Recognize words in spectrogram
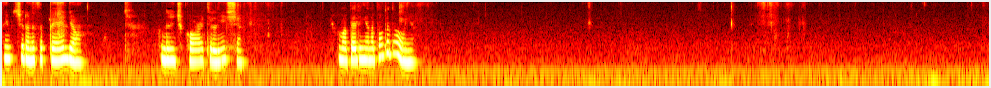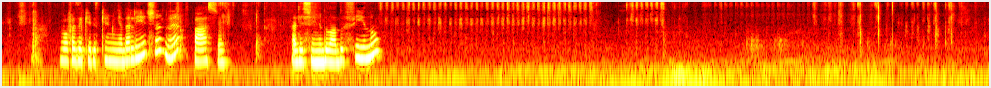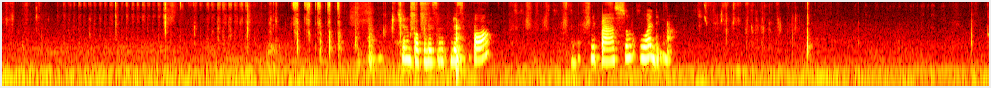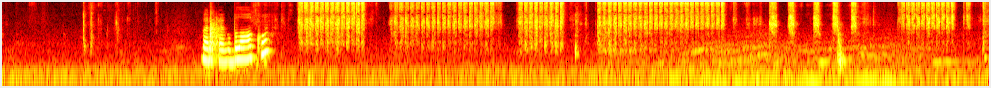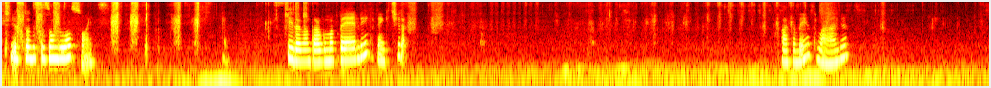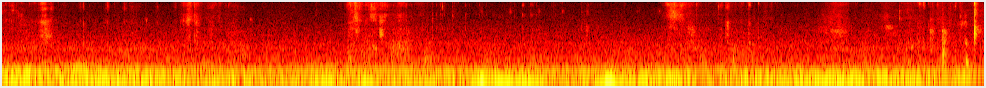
Sempre tirando essa pele, ó. Quando a gente corta e lixa, fica uma pelinha na ponta da unha. Vou fazer aquele esqueminha da lixa, né? Passo a lixinha do lado fino. Tiro um pouco desse, desse pó e passo o olhinho. Agora eu pego o bloco. Tiro todas essas ondulações. Se levantar alguma pele, tem que tirar. Passa bem a toalha.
